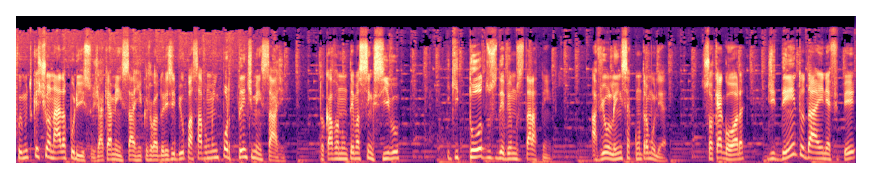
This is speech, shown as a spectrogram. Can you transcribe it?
foi muito questionada por isso, já que a mensagem que o jogador exibiu passava uma importante mensagem. Tocava num tema sensível e que todos devemos estar atentos: a violência contra a mulher. Só que agora, de dentro da ANFP,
